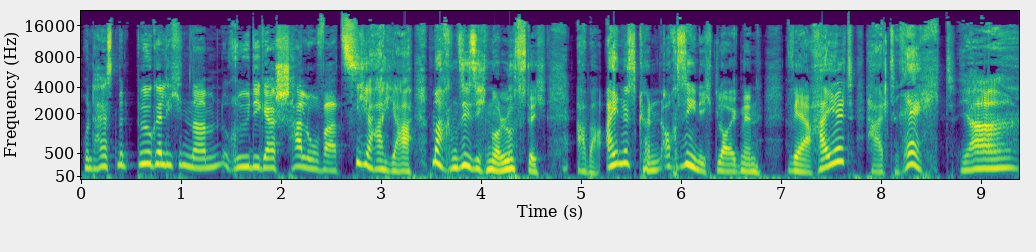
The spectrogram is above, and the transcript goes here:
und heißt mit bürgerlichen Namen Rüdiger Schalowatz. Ja, ja, machen Sie sich nur lustig. Aber eines können auch Sie nicht leugnen. Wer heilt, hat Recht. Ja,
